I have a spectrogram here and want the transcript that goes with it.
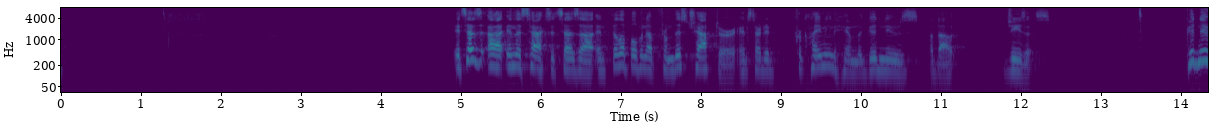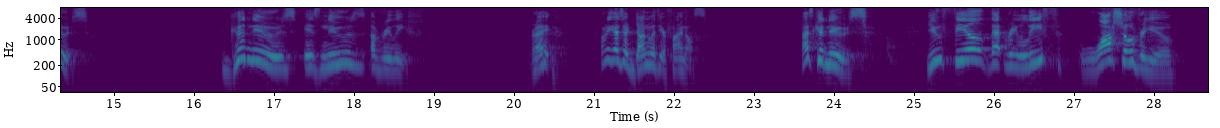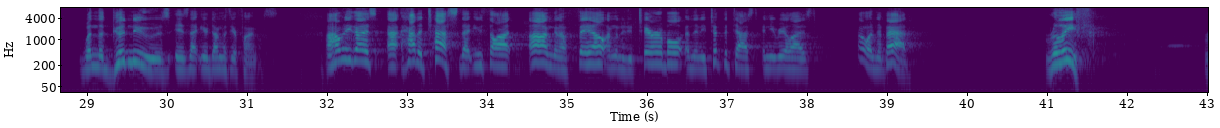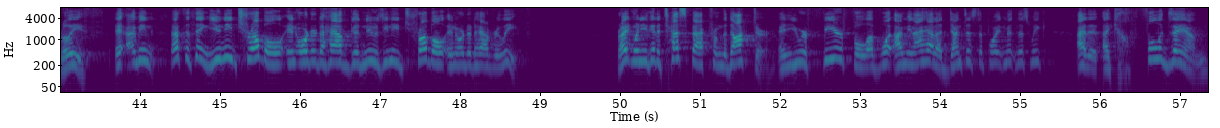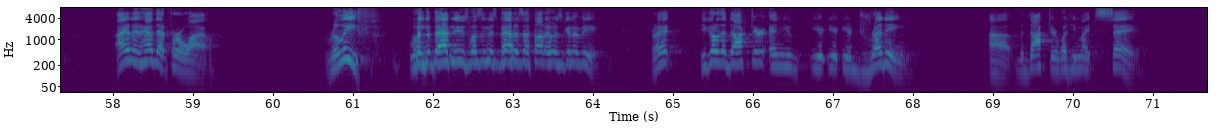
It says uh, in this text, it says, uh, and Philip opened up from this chapter and started proclaiming to him the good news about Jesus. Good news. Good news is news of relief, right? How many of you guys are done with your finals? That's good news. You feel that relief wash over you when the good news is that you're done with your finals. Uh, how many of you guys uh, had a test that you thought, oh, I'm going to fail, I'm going to do terrible, and then you took the test and you realized, oh, wasn't it bad? Relief. Relief. I mean, that's the thing. You need trouble in order to have good news. You need trouble in order to have relief. Right? When you get a test back from the doctor and you were fearful of what, I mean, I had a dentist appointment this week, I had a, a full exam. I hadn't had that for a while. Relief when the bad news wasn't as bad as I thought it was going to be, right? You go to the doctor and you, you're, you're, you're dreading uh, the doctor, what he might say,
